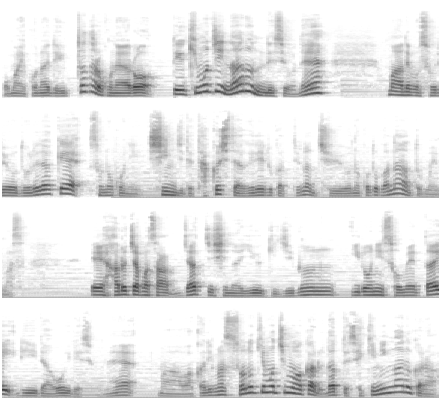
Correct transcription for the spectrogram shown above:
お前この間言っただろこの野郎っていう気持ちになるんですよね。まあでもそれをどれだけその子に信じて託してあげれるかっていうのは重要なことかなと思います。えー、春茶葉さん、ジャッジしない勇気、自分色に染めたいリーダー多いですよね。まあわかります。その気持ちもわかる。だって責任があるから。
